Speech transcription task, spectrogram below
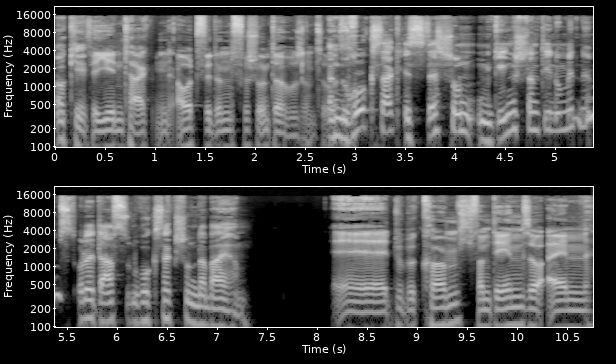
okay. für jeden Tag ein Outfit und eine frische Unterhose und so. Ein Rucksack, ist das schon ein Gegenstand, den du mitnimmst? Oder darfst du einen Rucksack schon dabei haben? Äh, du bekommst von denen so einen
